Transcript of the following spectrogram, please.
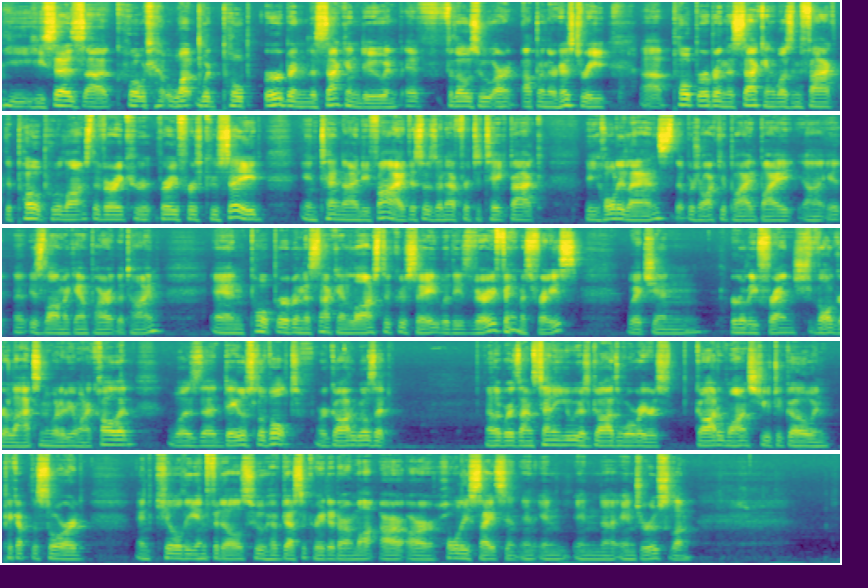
He he says, uh, "quote What would Pope Urban II do?" And if, for those who aren't up on their history, uh, Pope Urban II was in fact the Pope who launched the very very first crusade in 1095. This was an effort to take back the Holy Lands that was occupied by uh, Islamic Empire at the time. And Pope Urban II launched the crusade with these very famous phrase, which in early French, vulgar Latin, whatever you want to call it, was uh, Deus le volt, or God wills it. In other words, I'm sending you as God's warriors. God wants you to go and pick up the sword and kill the infidels who have desecrated our our, our holy sites in in in uh, in Jerusalem.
